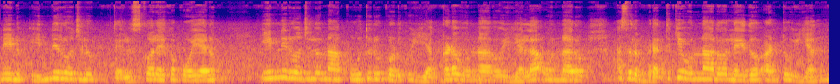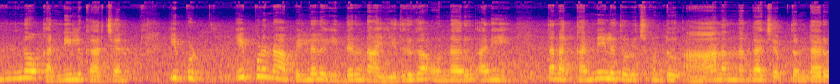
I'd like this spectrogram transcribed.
నేను ఇన్ని రోజులు తెలుసుకోలేకపోయాను. ఇన్ని రోజులు నా కూతురు కొడుకు ఎక్కడ ఉన్నారో ఎలా ఉన్నారో అసలు బ్రతికి ఉన్నారో లేదో అంటూ ఎన్నో కన్నీళ్ళు కార్చాను. ఇప్పుడు ఇప్పుడు నా పిల్లలు ఇద్దరు నా ఎదురుగా ఉన్నారు అని తన కన్నీళ్ళు తుడుచుకుంటూ ఆనందంగా చెప్తుంటారు.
